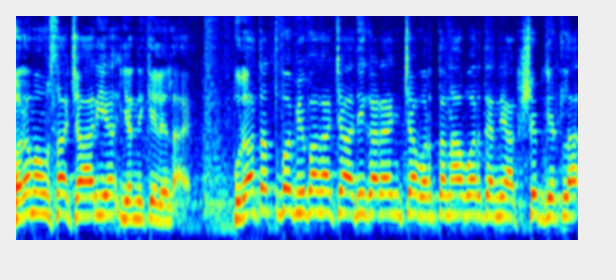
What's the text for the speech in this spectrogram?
परमहंसाचार्य यांनी केलेला आहे. पुरातत्व विभागाच्या अधिकाऱ्यांच्या वर्तनावर त्यांनी आक्षेप घेतला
